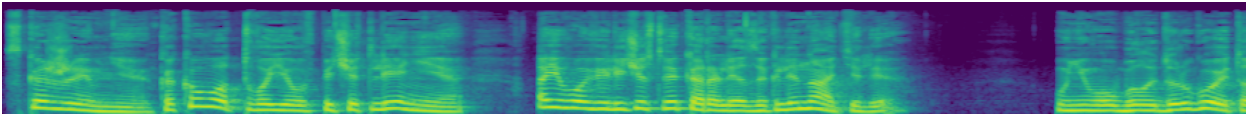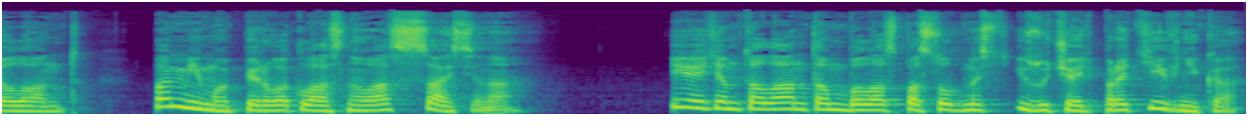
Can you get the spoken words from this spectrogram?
Скажи мне, каково твое впечатление о его величестве короле-заклинателе? У него был и другой талант, помимо первоклассного ассасина. И этим талантом была способность изучать противника.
